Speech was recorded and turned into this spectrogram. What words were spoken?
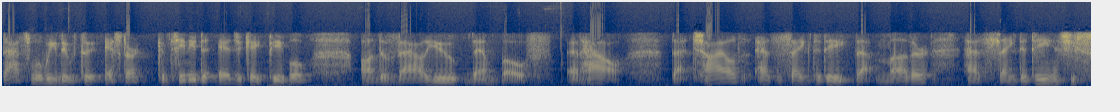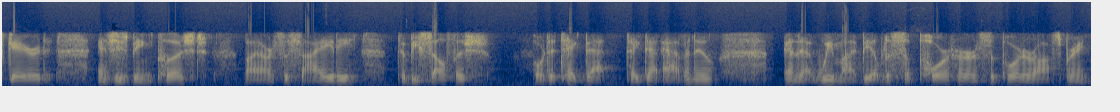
That's what we do to start continue to educate people on to value them both and how that child has a sanctity, that mother has sanctity, and she's scared and she's being pushed by our society to be selfish or to take that take that avenue and that we might be able to support her, support her offspring,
